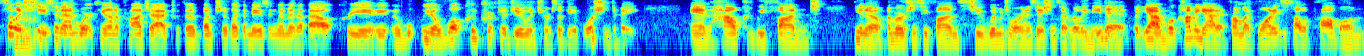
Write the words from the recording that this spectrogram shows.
So hmm. interesting you say that I'm working on a project with a bunch of like amazing women about creating, you know, what could crypto do in terms of the abortion debate? And how could we fund you know emergency funds to women to organizations that really need it? But yeah we're coming at it from like wanting to solve a problem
